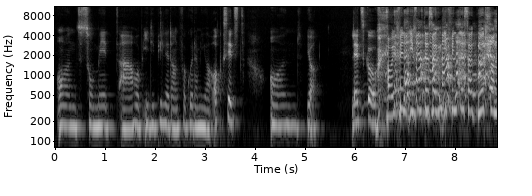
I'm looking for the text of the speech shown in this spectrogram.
Und somit äh, habe ich die Pille dann vor gut einem Jahr abgesetzt. Und ja, let's go. Aber ich finde ich find das, find das auch gut von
